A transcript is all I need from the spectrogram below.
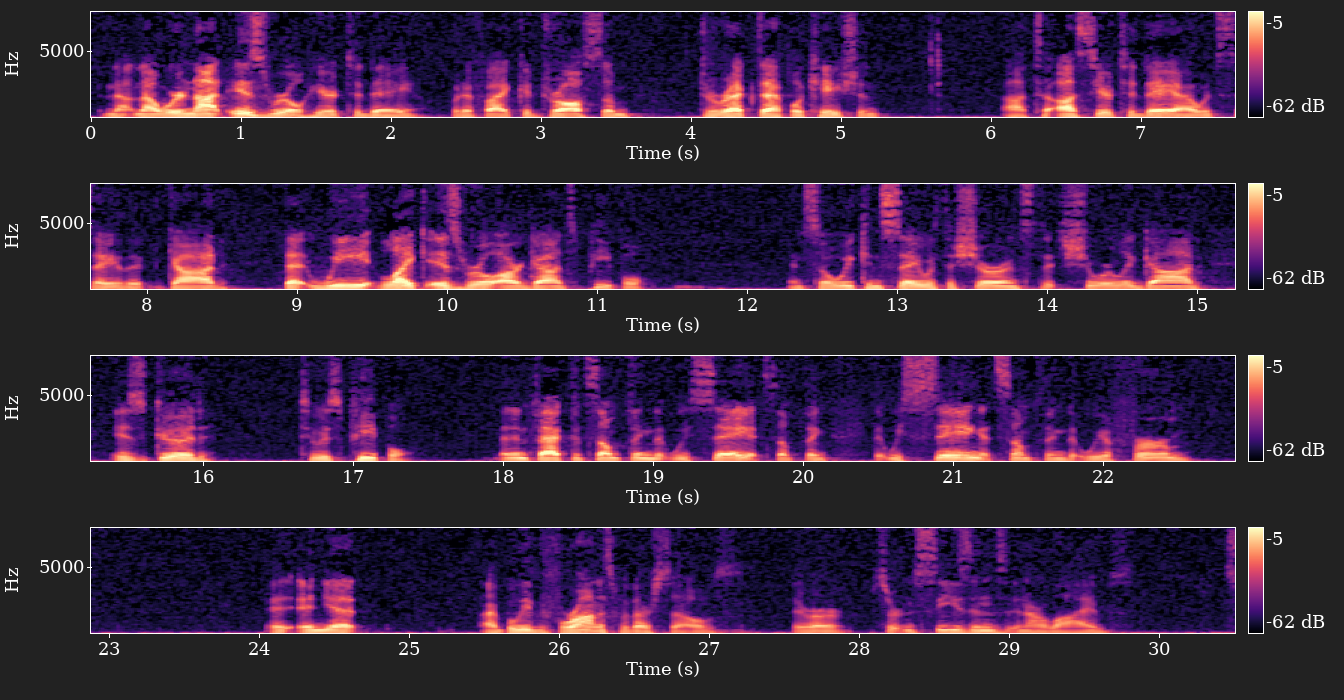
Now, now we're not Israel here today, but if I could draw some direct application uh, to us here today, I would say that God, that we, like Israel, are God's people. And so we can say with assurance that surely God is good to his people. And in fact, it's something that we say, it's something that we sing, it's something that we affirm. And, and yet, I believe if we're honest with ourselves, there are certain seasons in our lives,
